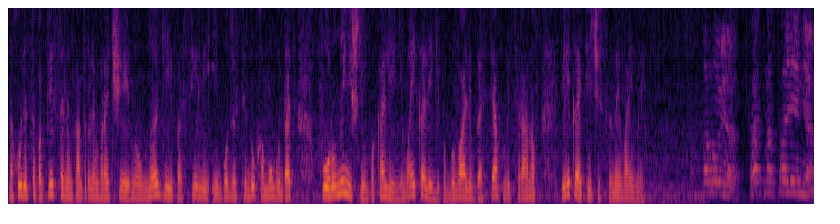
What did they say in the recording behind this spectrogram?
находится под пристальным контролем врачей, но многие по силе и бодрости духа могут дать фору нынешнему поколению. Мои коллеги побывали в гостях у ветеранов Великой Отечественной войны. Здоровье! Как настроение?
